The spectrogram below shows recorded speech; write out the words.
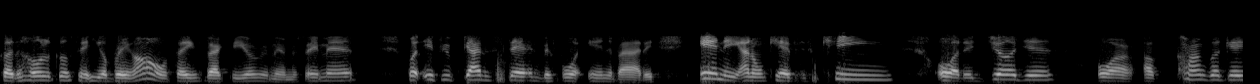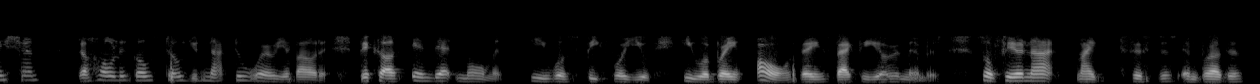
Because the Holy Ghost said He'll bring all things back to your remembrance. Amen. But if you've got to stand before anybody, any, I don't care if it's king or the judges or a congregation, the Holy Ghost told you not to worry about it because in that moment he will speak for you. He will bring all things back to your remembrance. So fear not, my sisters and brothers,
